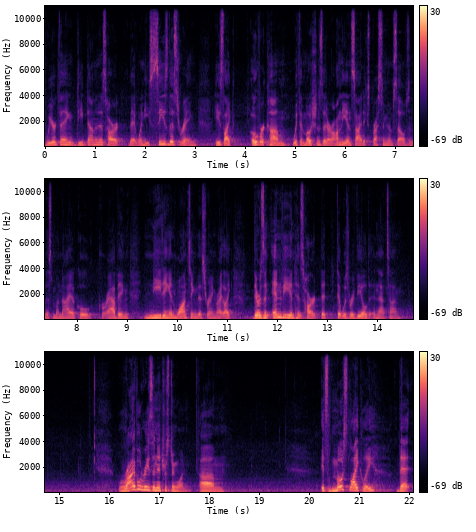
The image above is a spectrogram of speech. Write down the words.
weird thing deep down in his heart that when he sees this ring, he's like overcome with emotions that are on the inside expressing themselves in this maniacal, grabbing, needing, and wanting this ring, right? Like there was an envy in his heart that, that was revealed in that time. Rivalry is an interesting one. Um, it's most likely that,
